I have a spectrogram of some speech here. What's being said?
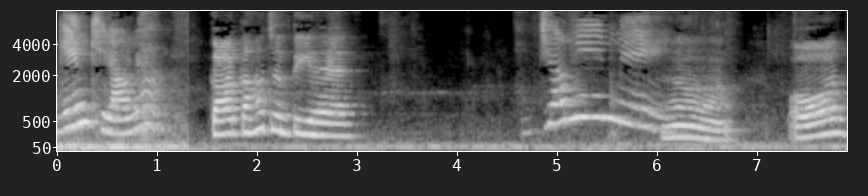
game खिलाओ ना कार कहाँ चलती है ज़मीन में हाँ और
